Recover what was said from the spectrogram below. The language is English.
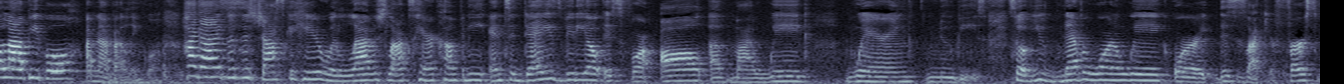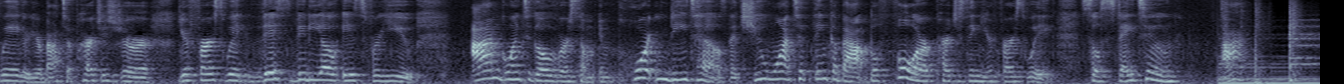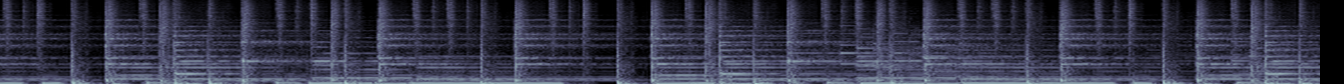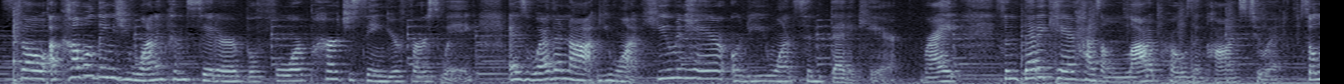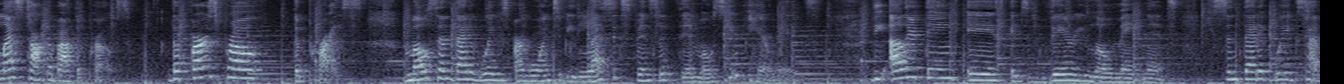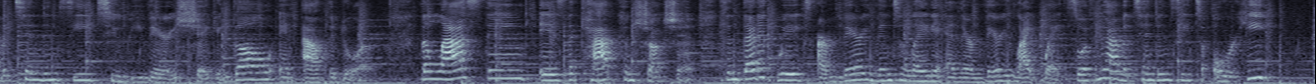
Hola people, I'm not bilingual. Hi guys, this is Joska here with Lavish Locs Hair Company and today's video is for all of my wig wearing newbies. So if you've never worn a wig or this is like your first wig or you're about to purchase your, your first wig, this video is for you. I'm going to go over some important details that you want to think about before purchasing your first wig. So stay tuned. Bye. So a couple things you want to consider before purchasing your first wig is whether or not you want human hair or do you want synthetic hair, right? Synthetic hair has a lot of pros and cons to it. So let's talk about the pros. The first pro, the price. Most synthetic wigs are going to be less expensive than most human hair wigs. The other thing is it's very low maintenance. Synthetic wigs have a tendency to be very shake and go and out the door. The last thing is the cap construction. Synthetic wigs are very ventilated and they're very lightweight. So if you have a tendency to overheat,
